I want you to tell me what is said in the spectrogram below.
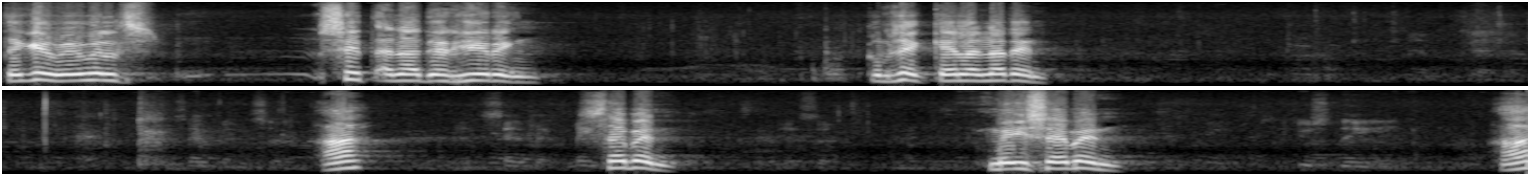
Sige, we will s- set another hearing. Kumsek, kailan natin? Ha? Seven. May seven. Ha?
